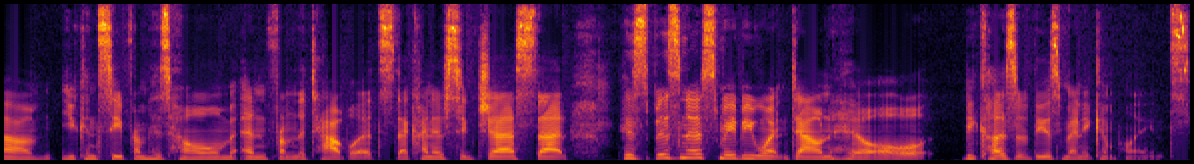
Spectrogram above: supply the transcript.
um, you can see from his home and from the tablets that kind of suggests that his business maybe went downhill because of these many complaints.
